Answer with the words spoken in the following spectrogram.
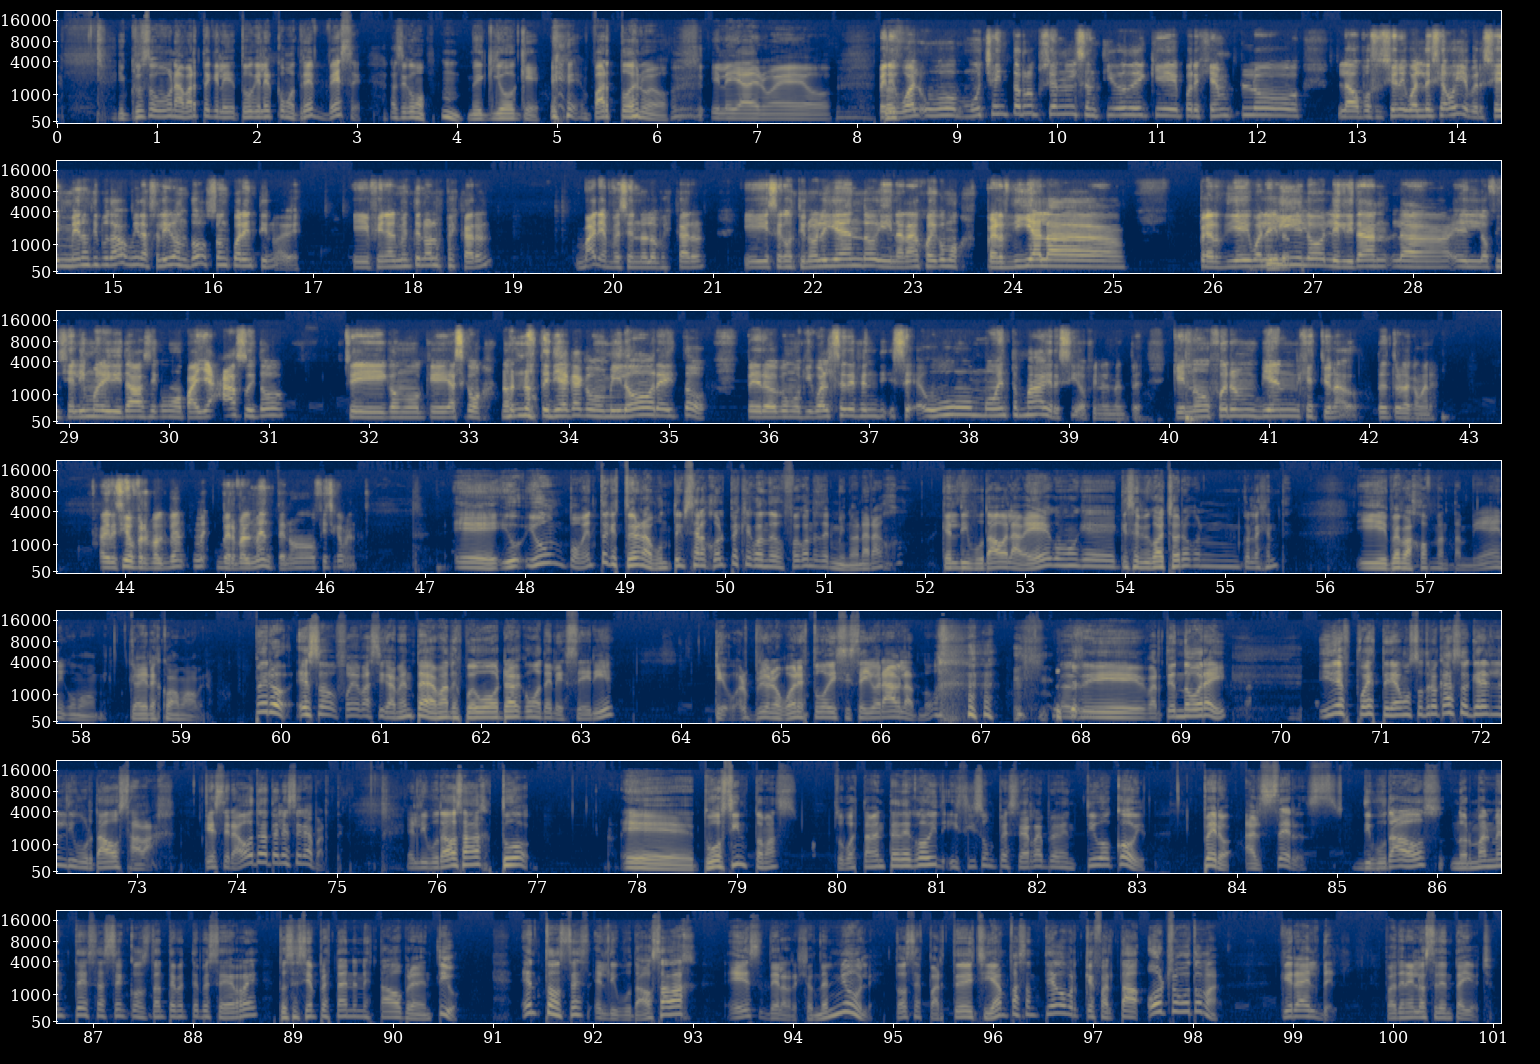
Incluso hubo una parte que le tuve que leer como tres veces. Así como, "Mm, me equivoqué, parto de nuevo. Y leía de nuevo. Pero Entonces- igual hubo mucha interrupción en el sentido de que, por ejemplo, la oposición igual decía, oye, pero si hay menos diputados, mira, salieron dos, son 49. Y finalmente no los pescaron. Varias veces no los pescaron. Y se continuó leyendo y Naranjo ahí como perdía la... Perdía igual el Hilo. hilo, le gritaban, la, el oficialismo le gritaba así como payaso y todo. Sí, como que así como nos, nos tenía acá como mil horas y todo pero como que igual se defendí, se- hubo momentos más agresivos finalmente, que no fueron bien gestionados dentro de la cámara. Agresivos verbalmente no físicamente. Eh, y, hu- y hubo un momento que estuvieron a punto de irse a los golpes que cuando fue cuando terminó Naranjo, que el diputado la ve como que, se picó a choro con, con la gente. Y Pepa Hoffman también, y como que ahí escoba más o menos. Pero eso fue básicamente, además después hubo otra como teleserie, que bueno, primero estuvo 16 horas hablando. Así, partiendo por ahí. Y después teníamos otro caso que era el del diputado Sabaj, que será otra teleserie aparte. El diputado Sabaj tuvo, eh, tuvo síntomas, supuestamente de COVID, y se hizo un PCR preventivo COVID. Pero al ser diputados, normalmente se hacen constantemente PCR, entonces siempre están en estado preventivo. Entonces, el diputado Sabaj es de la región del Ñuble. Entonces partió de Chillán para Santiago porque faltaba otro voto más, que era el de él, para tener los 78.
